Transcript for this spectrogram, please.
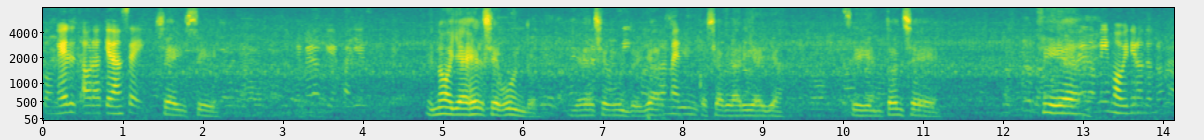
con él ahora quedan seis. Seis, sí. ¿El primero que fallece? No, ya es el segundo, ya es el segundo, ya cinco se hablaría ya. Sí, entonces... Sí, eh, lo mismo, vinieron de otros lados.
